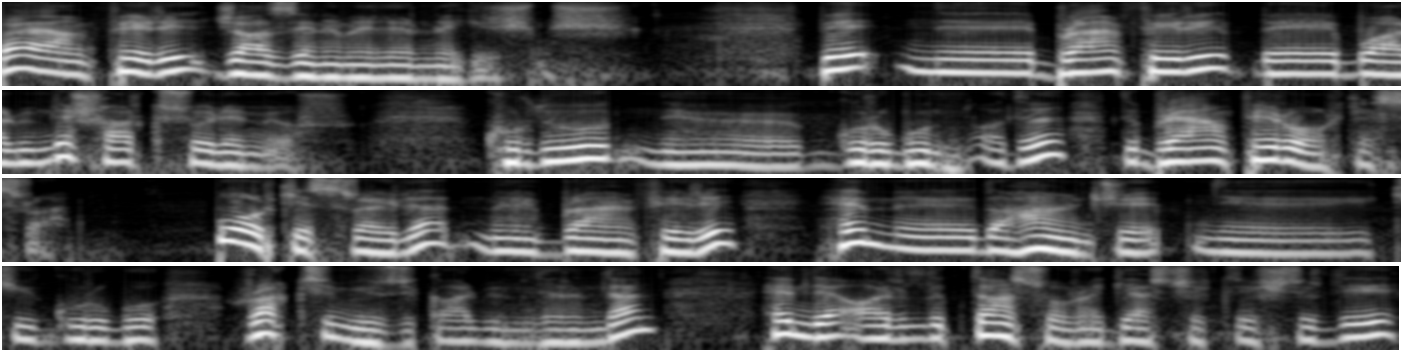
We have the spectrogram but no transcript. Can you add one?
Brian Ferry caz denemelerine girişmiş. Ve e, Brian Ferry e, bu albümde şarkı söylemiyor. Kurduğu grubun adı The Brian Ferry Orchestra. Bu orkestrayla e, Brian Ferry hem e, daha önceki grubu Roxy Music albümlerinden hem de ayrıldıktan sonra gerçekleştirdiği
